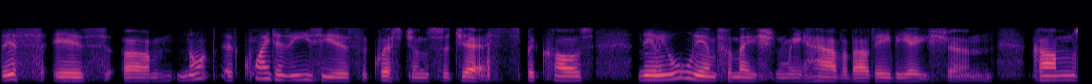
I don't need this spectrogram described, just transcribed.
this is um, not as quite as easy as the question suggests because nearly all the information we have about aviation comes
